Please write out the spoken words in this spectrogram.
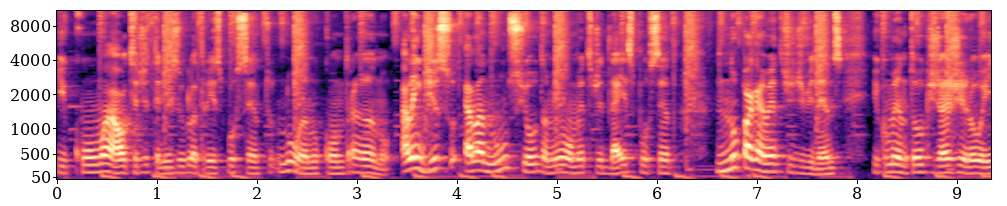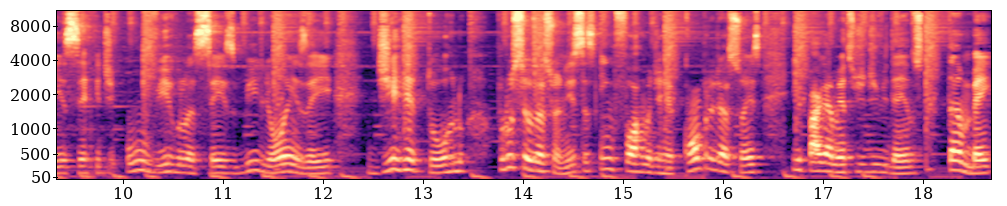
e com uma alta de 3,3% no ano contra ano. Além disso, ela anunciou também um aumento de 10% no pagamento de dividendos e comentou que já gerou aí cerca de 1,6 bilhões aí de retorno para os seus acionistas em forma de recompra de ações e pagamento de dividendos também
